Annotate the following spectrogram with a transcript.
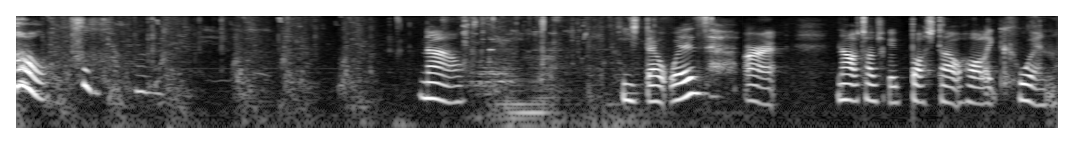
Oh! Now, he's dealt with. Alright, now it's time to go bust out Harley Quinn.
